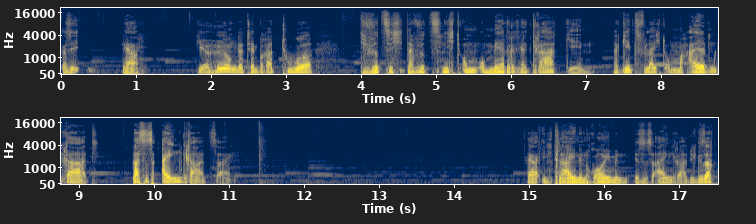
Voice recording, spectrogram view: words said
Also, ja, die Erhöhung der Temperatur, die wird sich, da wird es nicht um, um mehrere Grad gehen. Da geht es vielleicht um einen halben Grad. Lass es ein Grad sein. Ja, in kleinen Räumen ist es ein Grad. Wie gesagt,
